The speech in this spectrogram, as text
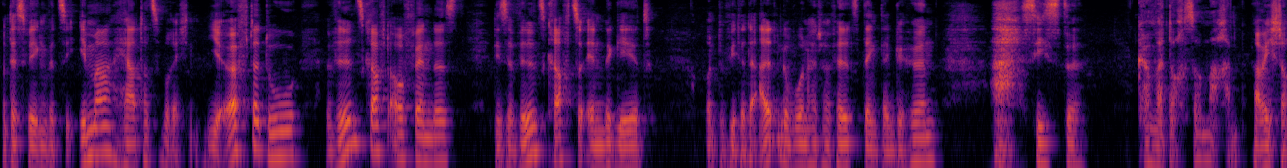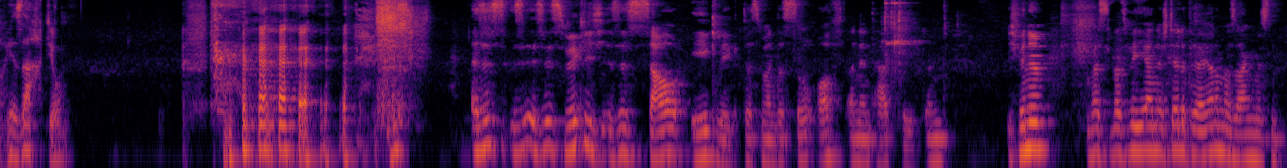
Und deswegen wird sie immer härter zu brechen. Je öfter du Willenskraft aufwendest, diese Willenskraft zu Ende geht und du wieder der alten Gewohnheit verfällst, denkt dein Gehirn, ah, siehste, können wir doch so machen. Habe ich doch gesagt, Jung. es, ist, es ist wirklich, es ist sau eklig, dass man das so oft an den Tag kriegt. Und ich finde, was, was wir hier an der Stelle vielleicht auch nochmal sagen müssen,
